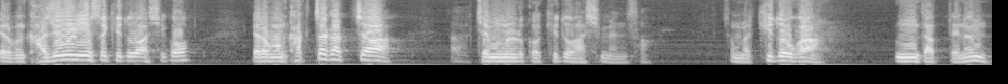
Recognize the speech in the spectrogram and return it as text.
여러분 가정을 위해서 기도하시고 여러분 각자 각자 제목을 넣고 기도하시면서 정말 기도가 응답되는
